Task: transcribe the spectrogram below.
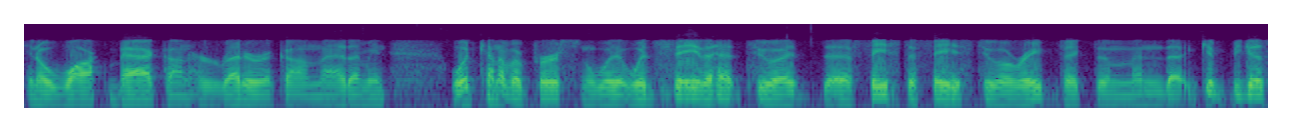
you know, walk back on her rhetoric on that. I mean, what kind of a person would would say that to a face to face to a rape victim? And uh, because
